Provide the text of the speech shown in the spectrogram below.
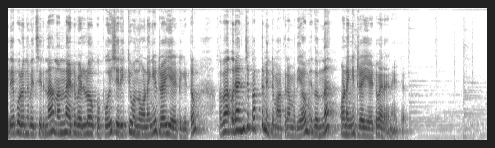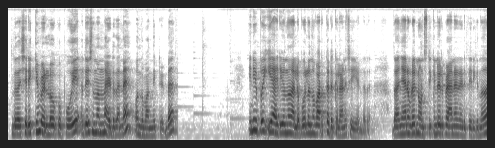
ഇതേപോലെ ഒന്ന് വെച്ചിരുന്നാൽ നന്നായിട്ട് വെള്ളമൊക്കെ പോയി ശരിക്കും ഒന്ന് ഉണങ്ങി ഡ്രൈ ആയിട്ട് കിട്ടും. അപ്പോൾ ഒരു അഞ്ച് പത്ത് മിനിറ്റ് മാത്രം മതിയാവും ഇതൊന്ന് ഉണങ്ങി ഡ്രൈ ആയിട്ട് വരാനായിട്ട്. ഇത് ശരിക്കും വെള്ളമൊക്കെ പോയി അത്യാവശ്യം നന്നായിട്ട് തന്നെ ഒന്ന് വന്നിട്ടുണ്ട്. ഇനിയിപ്പോൾ ഈ അരി ഒന്ന് നല്ലപോലെ ഒന്ന് വറുത്തെടുക്കലാണ് ചെയ്യേണ്ടത്. ഇതാ ഞാനിവിടെ നോൺ സ്റ്റിക്കിന്റെ ഒരു പാനാണ് എടുത്തിരിക്കുന്നത്.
